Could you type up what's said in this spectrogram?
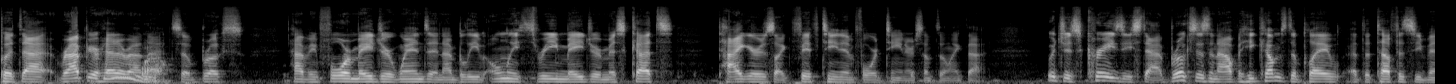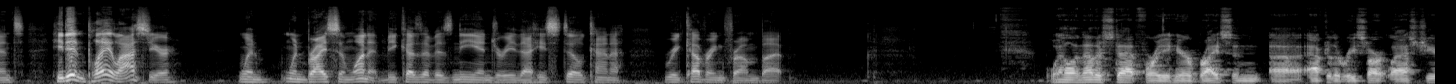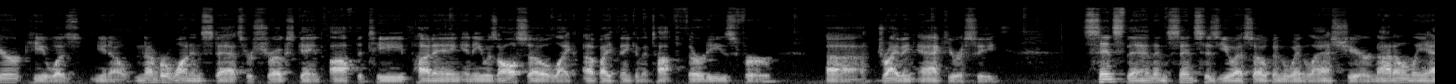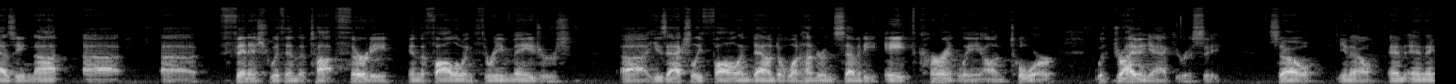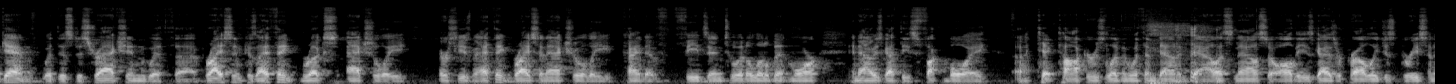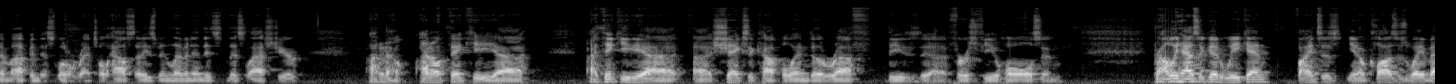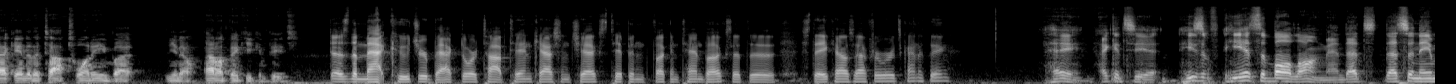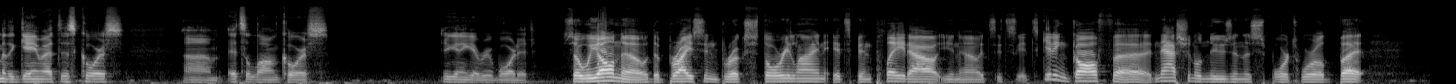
Put that, wrap your head around Wow. that. So Brooks having four major wins and I believe only three major missed cuts. Tiger's like 15 and 14 or something like that which is crazy stat. Brooks is an alpha. He comes to play at the toughest events. He didn't play last year when when Bryson won it because of his knee injury that he's still kind of recovering from. But Well, another stat for you here. Bryson, uh, after the restart last year, he was, you know, number one in stats for strokes gained off the tee, putting, and he was also like up, I think, in the top 30s for uh, driving accuracy. Since then, and since his U.S. Open win last year, not only has he not uh, uh, finished within the top 30 in the following three majors, uh, he's actually fallen down to 178th currently on tour with driving accuracy. So you know, and and again with this distraction with uh, Bryson, because I think Brooks actually, or excuse me, I think Bryson actually kind of feeds into it a little bit more, and now he's got these fuckboy uh, TikTokers living with him down in Dallas now. So all these guys are probably just greasing him up in this little rental house that he's been living in this this last year. I don't know. I don't think he. Uh, I think he uh, uh, shanks a couple into the rough these uh, first few holes and probably has a good weekend finds his, you know, claws his way back into the top 20, but, you know, I don't think he competes. Does the Matt Kuchar backdoor top 10 cashing checks, tipping fucking 10 bucks at the steakhouse afterwards kind of thing? Hey, I could see it. He's a, he hits the ball long, man. That's that's the name of the game at this course. Um, it's a long course. You're gonna get rewarded. So we all know the Bryson Brooks storyline. It's been played out. You know, it's it's it's getting golf uh, national news in the sports world, but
